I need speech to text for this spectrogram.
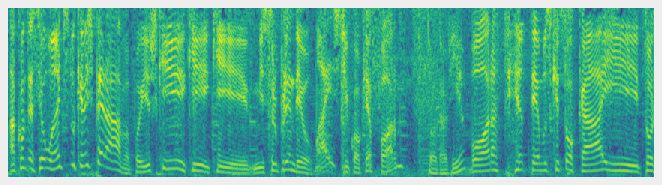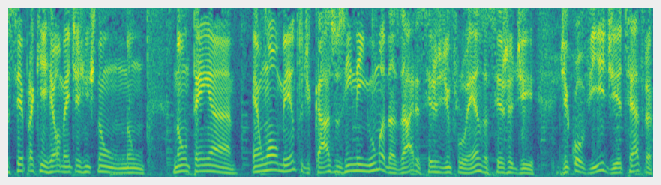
Aconteceu antes do que eu esperava. Foi isso que, que, que me surpreendeu. Mas, de qualquer forma, Todavia. bora, te- temos que tocar e torcer para que realmente a gente não, não, não tenha é um aumento de casos em nenhuma das áreas, seja de influenza, seja de, de Covid, etc.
